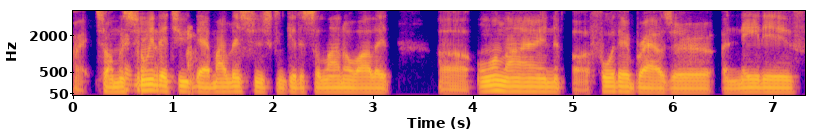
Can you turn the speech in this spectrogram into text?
All right. So I'm assuming that you that my listeners can get a Solana wallet uh, online uh, for their browser, a native,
